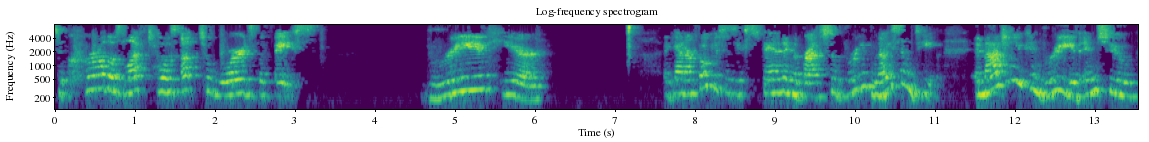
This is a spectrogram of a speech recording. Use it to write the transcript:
to curl those left toes up towards the face. Breathe here. Again, our focus is expanding the breath, so breathe nice and deep. Imagine you can breathe into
